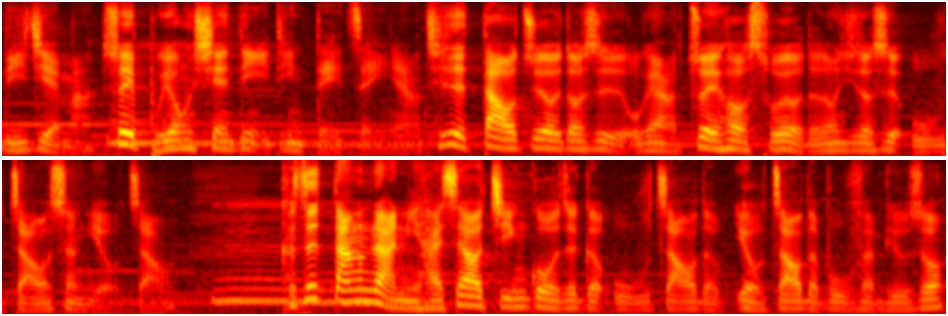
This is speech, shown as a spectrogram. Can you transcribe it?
理解嘛，所以不用限定一定得怎样。其实到最后都是我跟你讲，最后所有的东西都是无招胜有招。嗯，可是当然你还是要经过这个无招的有招的部分，比如说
